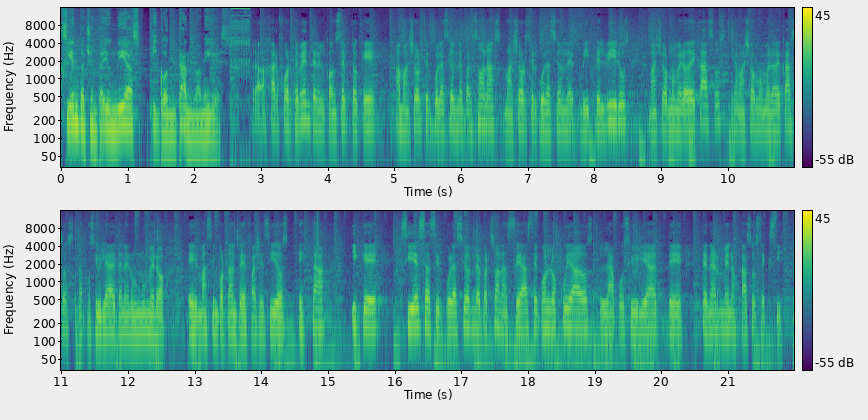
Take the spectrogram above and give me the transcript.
181 días y contando, amigues. Trabajar fuertemente en el concepto que a mayor circulación de personas, mayor circulación de, del virus, mayor número de casos y a mayor número de casos la posibilidad de tener un número eh, más importante de fallecidos está y que si esa circulación de personas se hace con los cuidados, la posibilidad de tener menos casos existe.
